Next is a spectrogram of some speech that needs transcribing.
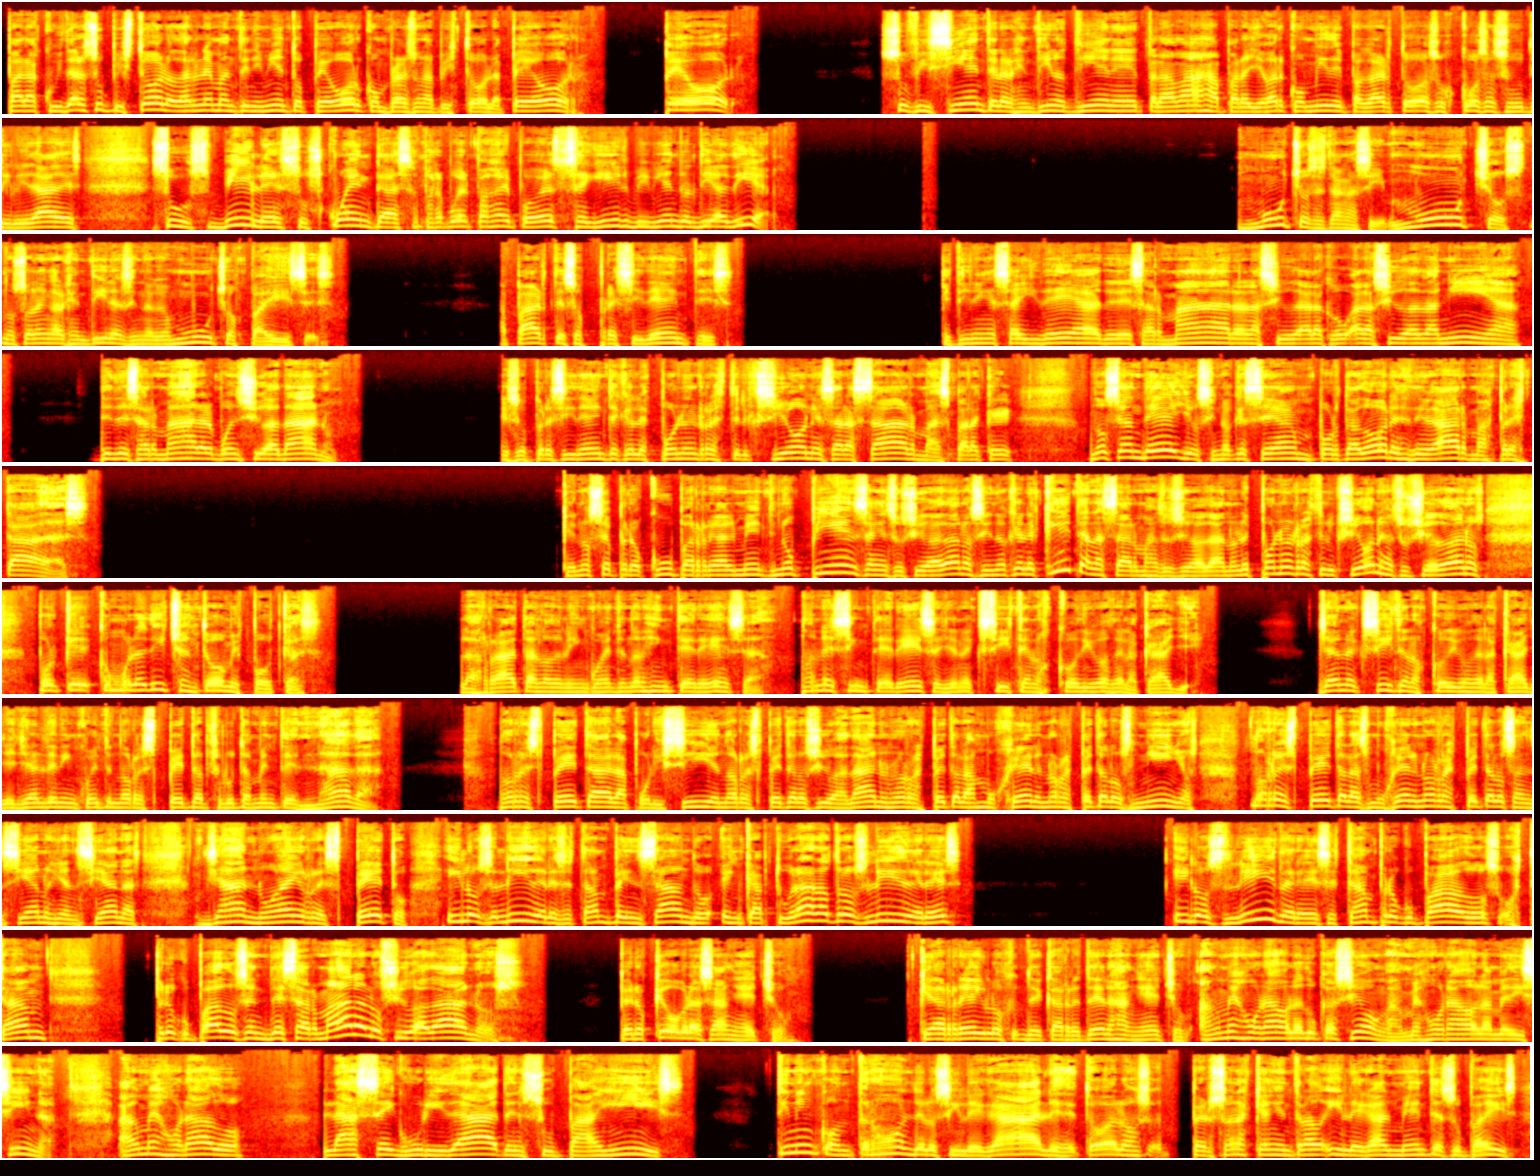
para cuidar su pistola o darle mantenimiento, peor comprarse una pistola, peor, peor suficiente el argentino tiene, trabaja para llevar comida y pagar todas sus cosas, sus utilidades, sus biles, sus cuentas, para poder pagar y poder seguir viviendo el día a día. Muchos están así, muchos, no solo en Argentina, sino que en muchos países. Aparte, esos presidentes que tienen esa idea de desarmar a la ciudad, a la ciudadanía, de desarmar al buen ciudadano. Esos presidentes que les ponen restricciones a las armas para que no sean de ellos, sino que sean portadores de armas prestadas. Que no se preocupa realmente, no piensan en sus ciudadanos, sino que le quitan las armas a sus ciudadanos, les ponen restricciones a sus ciudadanos, porque como le he dicho en todos mis podcasts, las ratas, los delincuentes no les interesa no les interesa, ya no existen los códigos de la calle. Ya no existen los códigos de la calle, ya el delincuente no respeta absolutamente nada. No respeta a la policía, no respeta a los ciudadanos, no respeta a las mujeres, no respeta a los niños, no respeta a las mujeres, no respeta a los ancianos y ancianas. Ya no hay respeto. Y los líderes están pensando en capturar a otros líderes y los líderes están preocupados o están preocupados en desarmar a los ciudadanos. Pero ¿qué obras han hecho? ¿Qué arreglos de carreteras han hecho? Han mejorado la educación, han mejorado la medicina, han mejorado la seguridad en su país. Tienen control de los ilegales, de todas las personas que han entrado ilegalmente a su país.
